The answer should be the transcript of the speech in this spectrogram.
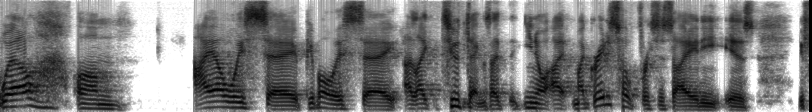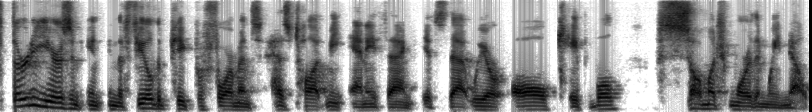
Well, um, I always say, people always say, I like two things. I, you know, I, my greatest hope for society is if 30 years in, in, in, the field of peak performance has taught me anything, it's that we are all capable of so much more than we know.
